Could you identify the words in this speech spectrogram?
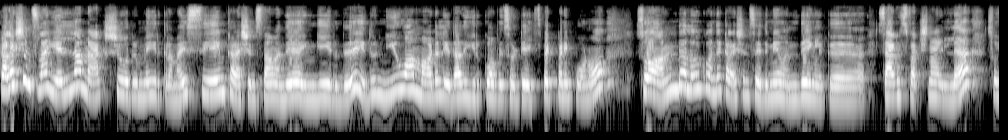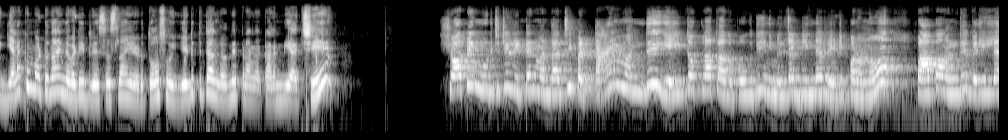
கலெக்ஷன்ஸ்லாம் எல்லா மேக்ஸ் ஷோரூம்லேயும் இருக்கிற மாதிரி சேம் கலெக்ஷன்ஸ் தான் வந்து இங்கேயும் இருந்தது எதுவும் நியூவாக மாடல் ஏதாவது இருக்கும் அப்படின்னு சொல்லிட்டு எக்ஸ்பெக்ட் பண்ணி போனோம். ஸோ அந்த அளவுக்கு வந்து கலெக்ஷன்ஸ் எதுவுமே வந்து எங்களுக்கு சாட்டிஸ்ஃபேக்ஷனாக இல்லை. ஸோ எனக்கு மட்டும்தான் இந்த வாட்டி ட்ரெஸ்ஸஸ்லாம் எடுத்தோம். ஸோ எடுத்துகிட்டு அங்கேருந்து இப்போ நாங்கள் கிளம்பியாச்சு. ஷாப்பிங் முடிச்சுட்டு ரிட்டர்ன் வந்தாச்சு. இப்போ டைம் வந்து எயிட் ஓ கிளாக் ஆக போகுது. இனிமேல் தான் டின்னர் ரெடி பண்ணணும். பாப்பா வந்து வெளியில்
